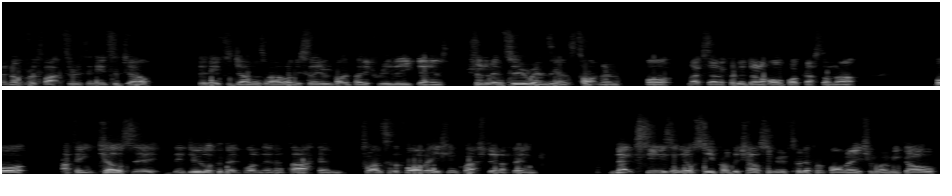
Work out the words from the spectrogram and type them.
another factor is they need to gel. They need to gel as well. Obviously, we've only played three league games. Should have been two wins against Tottenham, but like I said, I could have done a whole podcast on that. But I think Chelsea they do look a bit blunt in attack. And to answer the formation question, I think next season you'll see probably Chelsea move to a different formation when we go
